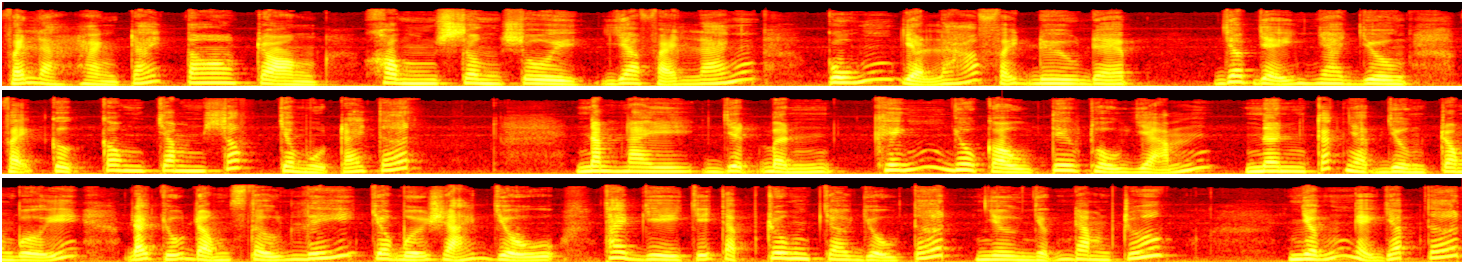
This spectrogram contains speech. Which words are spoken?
phải là hàng trái to tròn, không sân sùi, da phải láng, cuốn và lá phải đều đẹp. Do vậy, nhà vườn phải cực công chăm sóc cho mùa trái Tết. Năm nay, dịch bệnh khiến nhu cầu tiêu thụ giảm nên các nhà vườn trồng bưởi đã chủ động xử lý cho bưởi rải vụ thay vì chỉ tập trung cho vụ Tết như những năm trước. Những ngày giáp Tết,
